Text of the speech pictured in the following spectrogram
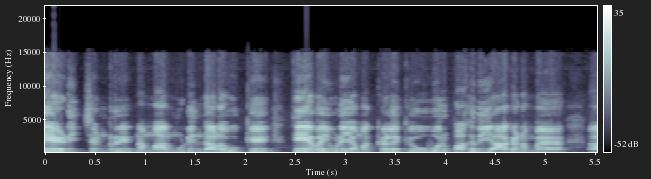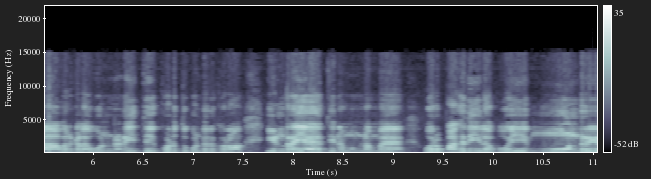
தேடி சென்று நம்மால் முடிந்த அளவுக்கு தேவையுடைய மக்களுக்கு ஒவ்வொரு பகுதியாக நம்ம அவர்களை ஒன்றிணைத்து கொடுத்து கொண்டிருக்கிறோம். இன்றைய தினமும் நம்ம ஒரு பகுதியில் போய் மூன்று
